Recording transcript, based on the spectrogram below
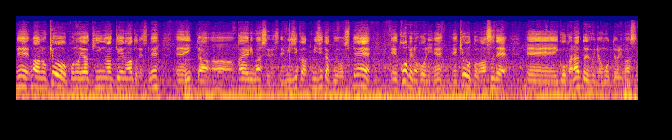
で、まあ、あの今日この夜勤明けの後ですね、えー、一旦あ帰りましてですね身支度をして、えー、神戸の方にね今日と明日で、えー、行こうかなというふうに思っております。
